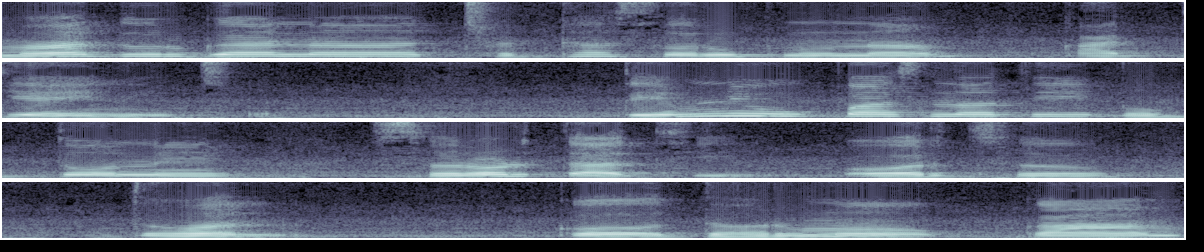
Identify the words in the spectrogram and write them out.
મા દુર્ગાના છઠ્ઠા સ્વરૂપનું નામ કાત્યાયની છે. તેમની ઉપાસનાથી ભક્તોને સરળતાથી અર્થ, ધન, ક, ધર્મ, કામ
